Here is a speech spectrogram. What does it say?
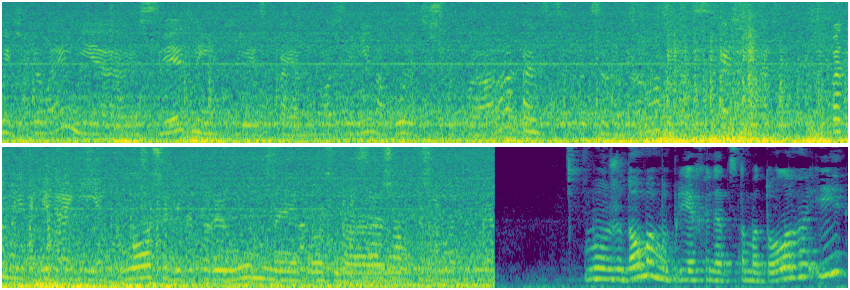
быть филе не светленькие, такая была свинина, курица, что такое. А она, оказывается, по цене 90, свежая. Поэтому они такие дорогие. Лошади, которые умные, просто... Жалко животных. Мы уже дома, мы приехали от стоматолога и,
